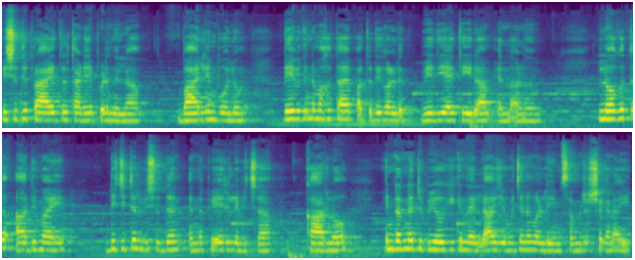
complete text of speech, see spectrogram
വിശുദ്ധി പ്രായത്തിൽ തടയപ്പെടുന്നില്ല. ബാല്യം പോലും ദൈവത്തിന്റെ മഹത്തായ പദ്ധതികളുടെ വേദിയായി തീരാം എന്നാണ്. ലോകത്ത് ആദ്യമായി ഡിജിറ്റൽ വിശുദ്ധൻ എന്ന പേര് ലഭിച്ച കാർലോ ഇന്റർനെറ്റ് ഉപയോഗിക്കുന്ന എല്ലാ യുവജനങ്ങളുടെയും സംരക്ഷകനായി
